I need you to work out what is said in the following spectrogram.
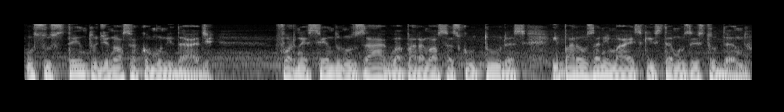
o sustento de nossa comunidade, fornecendo-nos água para nossas culturas e para os animais que estamos estudando.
